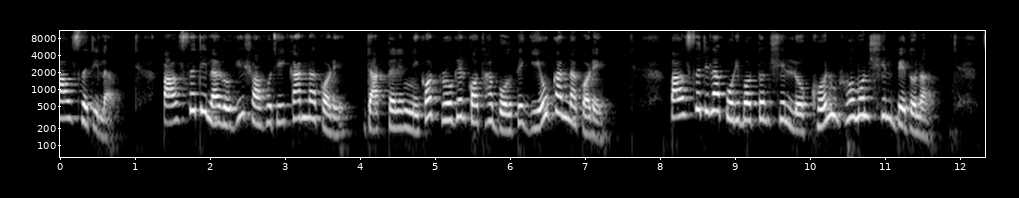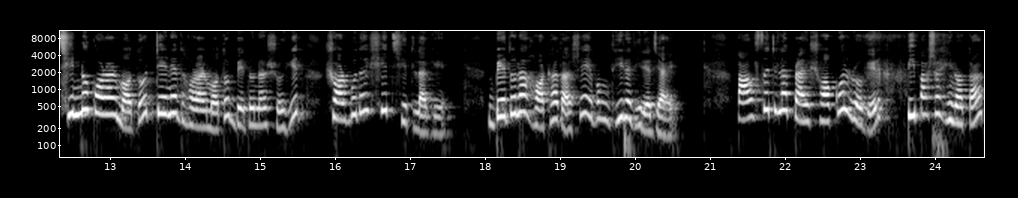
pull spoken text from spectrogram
পালসেটিলা। পালসেটিলা রোগী সহজেই কান্না করে। ডাক্তারের নিকট রোগের কথা বলতে গিয়েও কান্না করে। পালসেটিলা পরিবর্তনশীল লক্ষণ ভ্রমণশীল বেদনা। ছিন্ন করার মতো, টেনে ধরার মতো বেদনার সহিত সর্বদাই শীত শীত লাগে। বেদনা হঠাৎ আসে এবং ধীরে ধীরে যায়। পালসেটিলা প্রায় সকল রোগের পিপাসাহীনতা,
